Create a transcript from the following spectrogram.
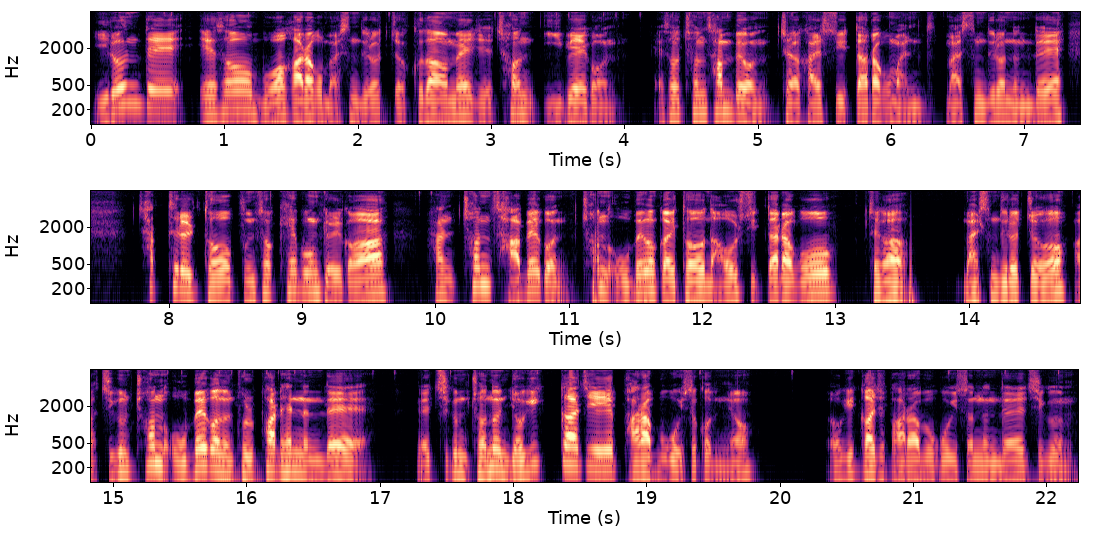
이런 데에서 모아 가라고 말씀드렸죠. 그 다음에 이제 1200원 에서 1300원 제가 갈 수 있다라고 말, 말씀드렸는데 차트를 더 분석해 본 결과 한 1400원 1500원까지 더 나올 수 있다라고 제가 말씀드렸죠. 아, 지금 1,500원을 돌파를 했는데 네, 지금 저는 여기까지 바라보고 있었거든요. 여기까지 바라보고 있었는데 지금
